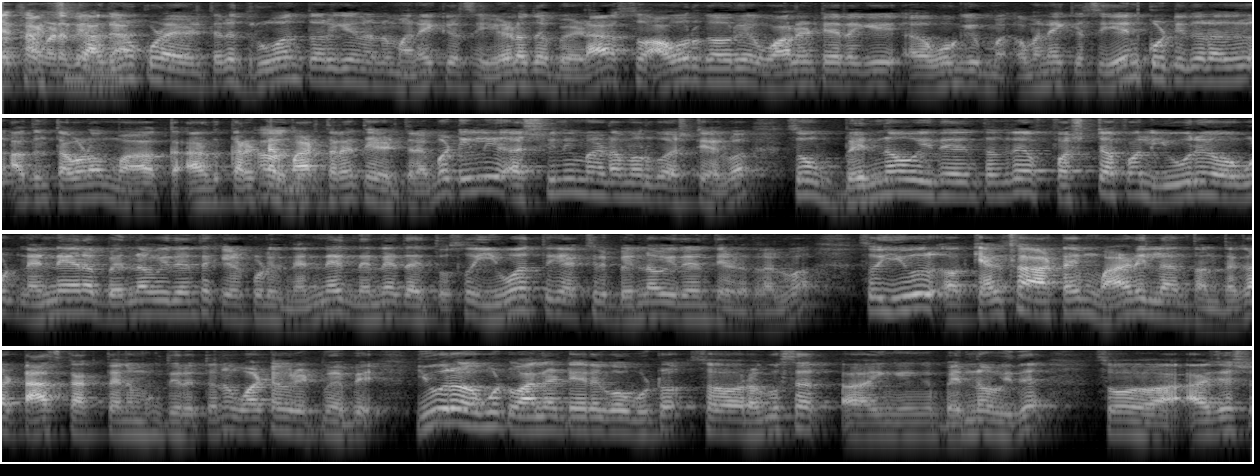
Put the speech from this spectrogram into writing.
ಕೆಲಸ ಮಾಡೋದು ಮಾಡೋದ್ರಿಂದ. ಅದನ್ನು ಕೂಡ ಹೇಳ್ತಾರೆ. ಧ್ರುವಂತ್ ಅವರಿಗೆ ನಾನು ಮನೆ ಕೆಲಸ ಹೇಳೋದೇ ಬೇಡ. ಸೊ ಅವ್ರಿಗೆ ಅವ್ರಿಗೆ ವಾಲಂಟಿಯರ್ ಆಗಿ ಹೋಗಿ ಮನೆ ಕೆಲಸ ಏನು ಕೊಟ್ಟಿದ್ದಾರೆ ಅದು ಅದನ್ನ ತಗೊಂಡು ಅದು ಕರೆಕ್ಟ್ ಆಗಿ ಮಾಡ್ತಾರೆ ಅಂತ ಹೇಳ್ತಾರೆ. ಬಟ್ ಇಲ್ಲಿ ಅಶ್ವಿನಿ ಮೇಡಮ್ ಅವ್ರಿಗೂ ಅಷ್ಟೇ ಅಲ್ವಾ? ಸೊ ಬೆನ್ನೋವು ಇದೆ ಅಂತಂದ್ರೆ ಫಸ್ಟ್ ಆಫ್ ಆಲ್ ಇವರೇ ಹೋಗ್ಬಿಟ್ಟು ನೆನ್ನೆ ಏನೋ ಬೆನ್ನೋವು ಇದೆ ಅಂತ ಕೇಳ್ಕೊಂಡಿದ್ದು ನೆನ್ನೆ ನೆನ್ನೆದಾಯ್ತು. ಸೊ ಇವತ್ತಿಗೆ ಆಕ್ಚುಲಿ ಬೆನ್ನೋವು ಇದೆ ಅಂತ ಹೇಳಿದ್ರಲ್ವಾ? ಸೊ ಇವ್ರು ಕೆಲಸ ಆ ಟೈಮ್ ಮಾಡಿಲ್ಲ ಅಂತಂದಾಗ ಟಾಸ್ಕ್ ಆಗ್ತಾನೆ ಮುಗ್ದಿರುತ್ತಾನೆ ವಾಟ್ ಎವರ್ ಇಟ್ ಮೇ ಬಿ ಇವರು ಹೋಗ್ಬಿಟ್ಟು ವಾಲಂಟಿಯರ್ಗೆ ಹೋಗ್ಬಿಟ್ಟು ಸೊ ರಘು ಸರ್ ಹಿಂಗೆ ಹಿಂಗೆ ಬೆನ್ನೋವಿದೆ ಸೊ ಐ ಜಸ್ಟ್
